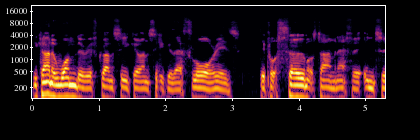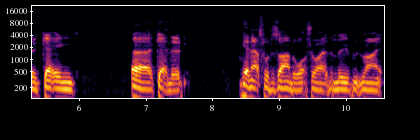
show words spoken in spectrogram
you kind of wonder if Grand Seiko and Seiko their flaw is they put so much time and effort into getting uh, getting the getting the actual design of the watch right, the movement right,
